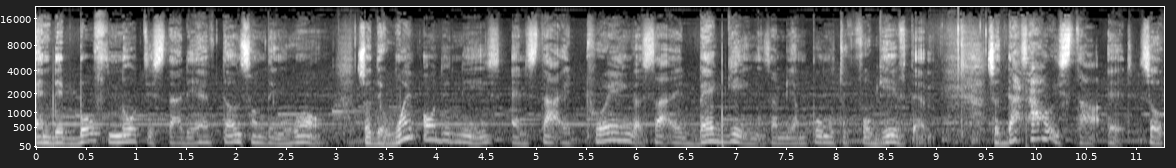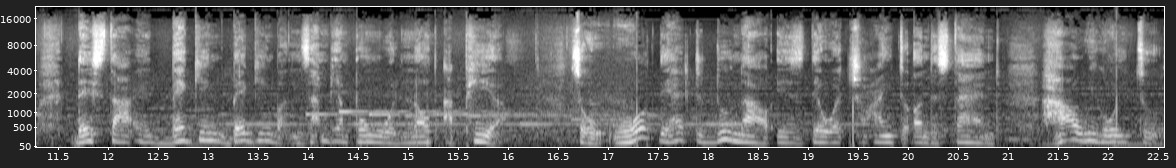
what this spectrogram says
And they both noticed that they have done something wrong. So they went on their knees and started praying, started begging Nzambi Mpungu to forgive them. So that's how it started. So they started begging, begging, but Nzambi Mpungu would not appear. So what they had to do now is they were trying to understand how we're going to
